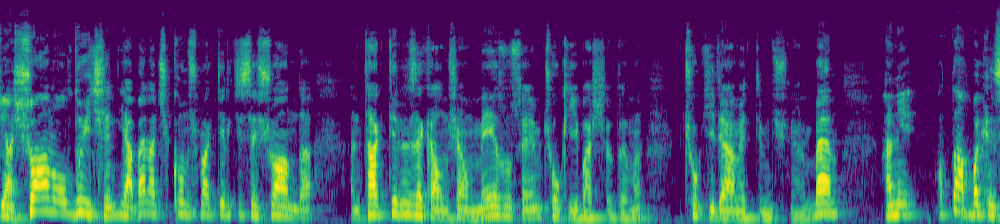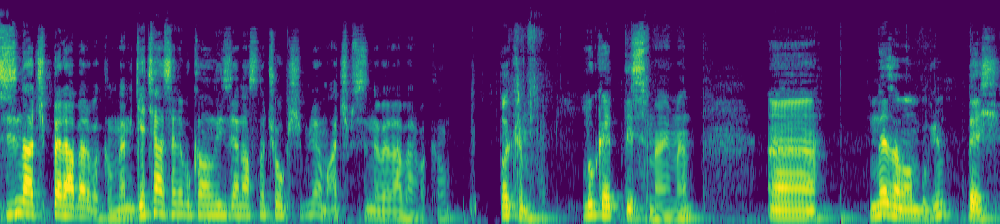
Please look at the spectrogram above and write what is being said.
Ya şu an olduğu için ya ben açık konuşmak gerekirse şu anda hani takdirinize kalmış ama mezun senemi çok iyi başladığımı, çok iyi devam ettiğimi düşünüyorum. Ben hani hatta bakın sizinle açıp beraber bakalım. Yani geçen sene bu kanalı izleyen aslında çok kişi biliyor ama açıp sizinle beraber bakalım. Bakın look at this man. Ee, ne zaman bugün? 5.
